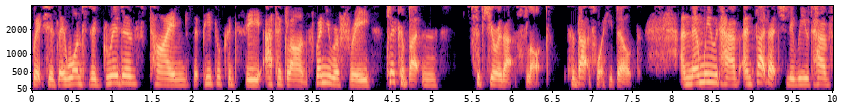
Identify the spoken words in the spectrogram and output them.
which is they wanted a grid of times that people could see at a glance when you were free, click a button, secure that slot. So that's what he built. And then we would have, in fact, actually, we would have,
